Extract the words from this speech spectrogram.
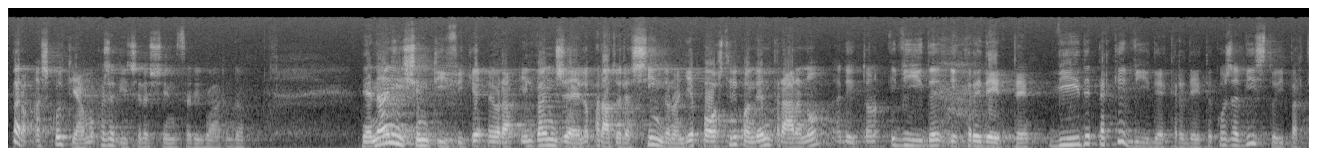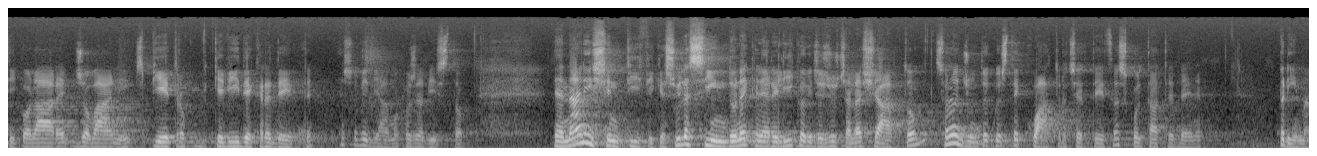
Però ascoltiamo cosa dice la scienza a riguardo. Le analisi scientifiche, allora il Vangelo ha parlato della sindrome agli apostoli quando entrarono, ha detto vide e credette. Vide, perché vide e credette? Cosa ha visto di particolare Giovanni, Pietro che vide e credette? Adesso vediamo cosa ha visto. Le analisi scientifiche sulla sindone, che è la reliquia che Gesù ci ha lasciato, sono aggiunte queste quattro certezze, ascoltate bene. Prima,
